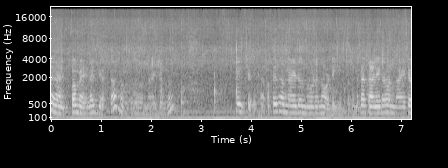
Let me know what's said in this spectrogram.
അതിനല്പം വെള്ളം ചേർത്ത് നമുക്കിത് നന്നായിട്ടൊന്ന് വേവിച്ചെടുക്കാം അപ്പോൾ ഇത് നന്നായിട്ട് ഒന്നുകൂടെ ഒന്ന് ഉടങ്ങി തന്നെ തക്കാളിയൊക്കെ നന്നായിട്ട്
